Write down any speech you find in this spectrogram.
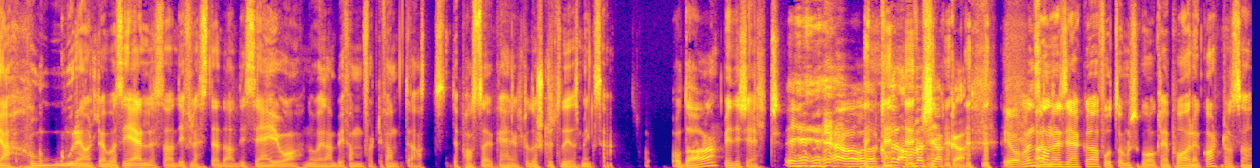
Ja, hore, alt jeg bare sier. si. Ellers da, de fleste da, de ser jo når de blir 45-50 at det passer jo ikke helt, og da slutter de å sminke seg. Og da Blir de skilt. Ja, og da kommer allværsjakka. Sånn Arbeidsjakka, fotballsko og kle på håret kort, og så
